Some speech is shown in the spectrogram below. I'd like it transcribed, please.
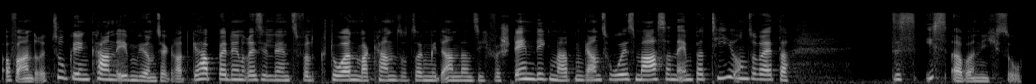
auf andere zugehen kann. Eben, wir haben es ja gerade gehabt bei den Resilienzfaktoren. Man kann sozusagen mit anderen sich verständigen, man hat ein ganz hohes Maß an Empathie und so weiter. Das ist aber nicht so.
